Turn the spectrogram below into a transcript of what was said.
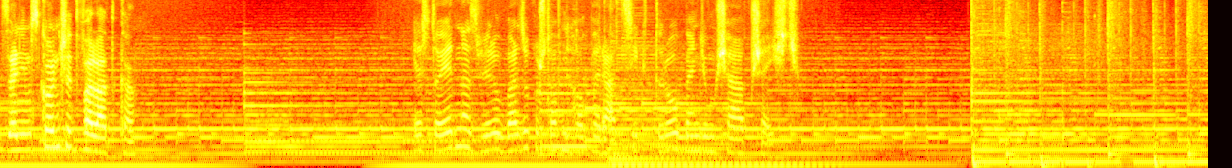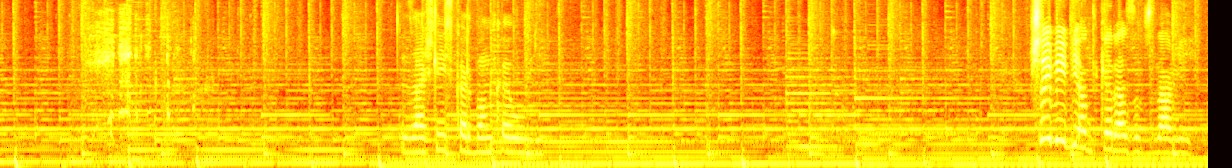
Zanim skończy dwa latka. Jest to jedna z wielu bardzo kosztownych operacji, którą będzie musiała przejść. Zaślij skarbonkę Uli. Przyjmij piątkę razem z nami.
